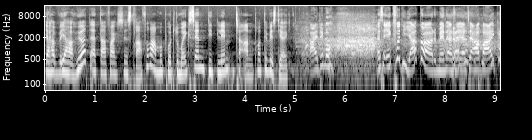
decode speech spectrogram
Jeg har, jeg har hørt, at der er faktisk en strafferamme på det. Du må ikke sende dit lem til andre. Det vidste jeg ikke. ej, det må... Altså ikke fordi jeg gør det, men altså, jeg, jeg har bare ikke...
